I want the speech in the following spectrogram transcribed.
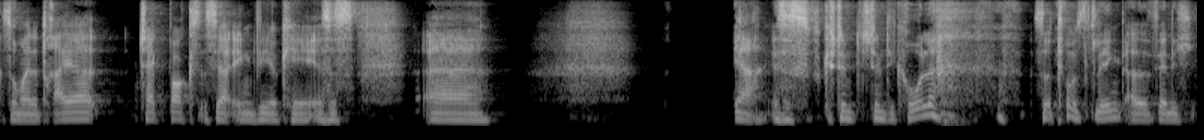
so meine Dreier-Checkbox ist ja irgendwie, okay, ist es, äh, ja, ist es stimmt, stimmt die Kohle? so dumm es klingt, also ist ja nicht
